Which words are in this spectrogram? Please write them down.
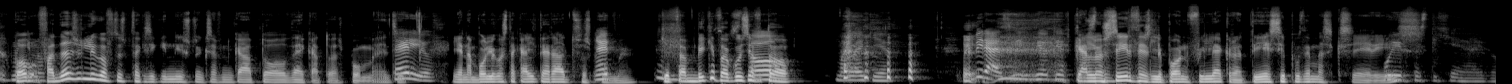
έχουμε Πω, κοινό. Φαντάζομαι λίγο αυτούς που θα ξεκινήσουν ξαφνικά από το 10ο, ας πούμε. Έτσι. Τέλειο. Για να μπω λίγο στα καλύτερά τους, ας Έτσι. πούμε. Και θα μπει και θα ακούσει Σωστό. αυτό. Μαλακία. Δεν πειράζει, διότι αυτή Καλώς είστε ήρθες λοιπόν, φίλε Ακροατή, εσύ που δεν μας ξέρεις. που ήρθες τυχαία εδώ.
